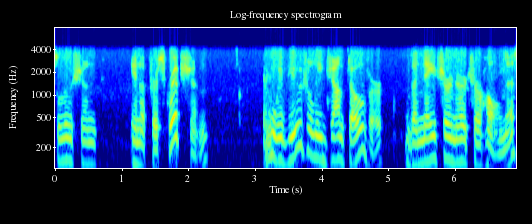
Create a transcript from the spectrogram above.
solution in a prescription, we've usually jumped over the nature nurture wholeness.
